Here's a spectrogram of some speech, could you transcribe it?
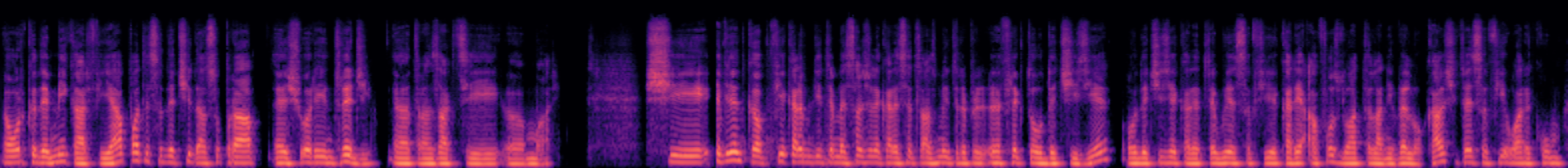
oricât de mică ar fi ea, poate să decide asupra eșuării întregii uh, tranzacții uh, mari. Și evident că fiecare dintre mesajele care se transmit reflectă o decizie, o decizie care trebuie să fie, care a fost luată la nivel local și trebuie să fie oarecum uh,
